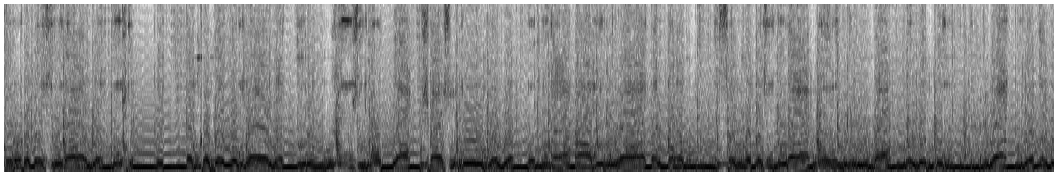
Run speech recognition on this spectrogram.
सकलसुरायन्ति। कदय जायन्तु स्तुत्यां शास्त्रो जयन्ति। नानापुराणमति सकलस्थितान् वेदां वयपति नीराञ्जनय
